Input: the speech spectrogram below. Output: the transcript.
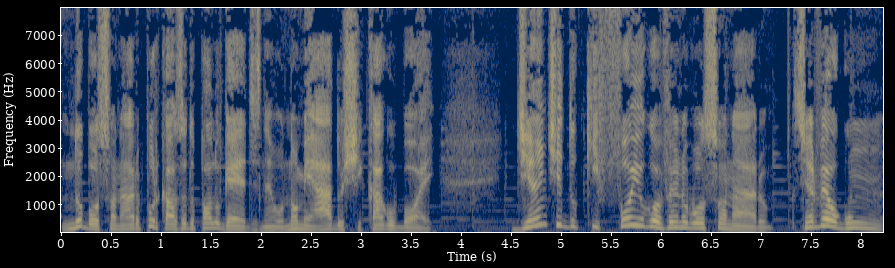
no Bolsonaro por causa do Paulo Guedes, né, o nomeado Chicago Boy. Diante do que foi o governo Bolsonaro, o senhor vê algum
